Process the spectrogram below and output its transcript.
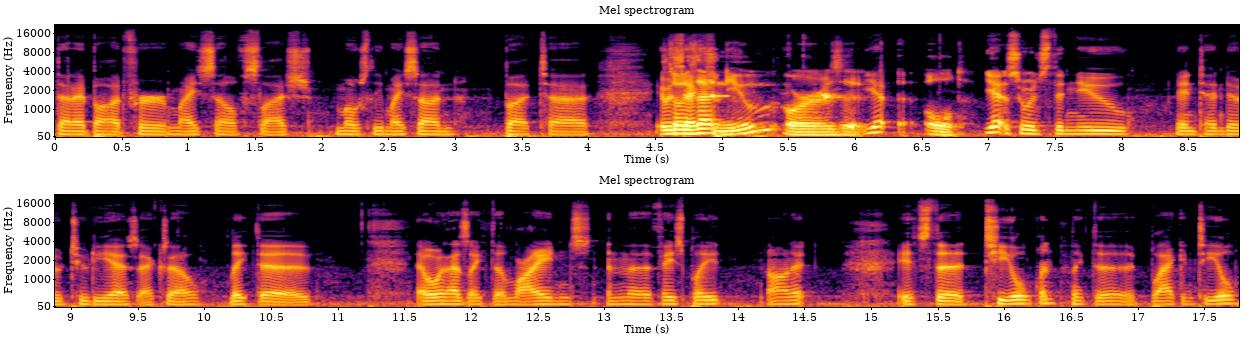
that I bought for myself slash mostly my son. But uh, it was. So is actually, that new or is it yep. old? Yeah, so it's the new Nintendo 2DS XL, like the that one has like the lines and the faceplate on it. It's the teal one, like the black and teal.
